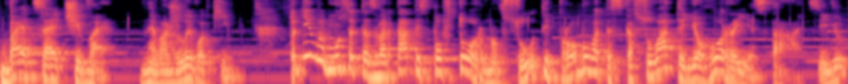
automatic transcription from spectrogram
Б, С чи В. Неважливо ким. Тоді ви мусите звертатись повторно в суд і пробувати скасувати його реєстрацію,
